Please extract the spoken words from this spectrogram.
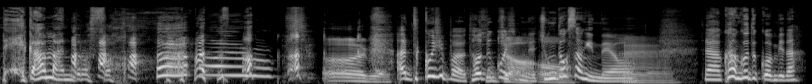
내가 만들었어. 아이고. 아 듣고 싶어요. 더 듣고 진짜, 싶네. 어. 중독성 있네요. 네. 자 광고 듣고 옵니다.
